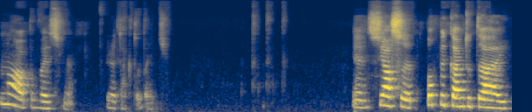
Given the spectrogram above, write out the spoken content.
No, powiedzmy, że tak to będzie. Więc ja se popykam tutaj.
